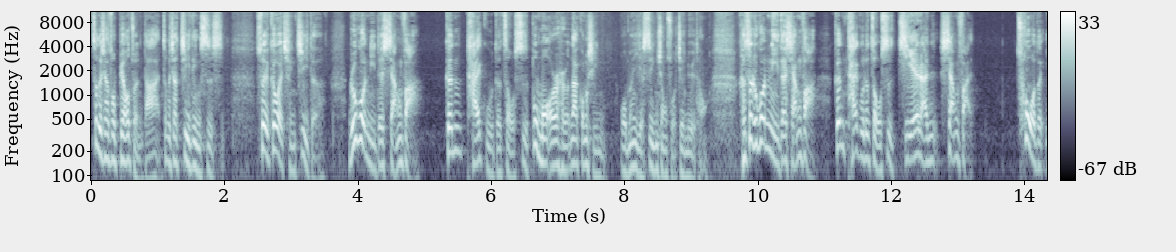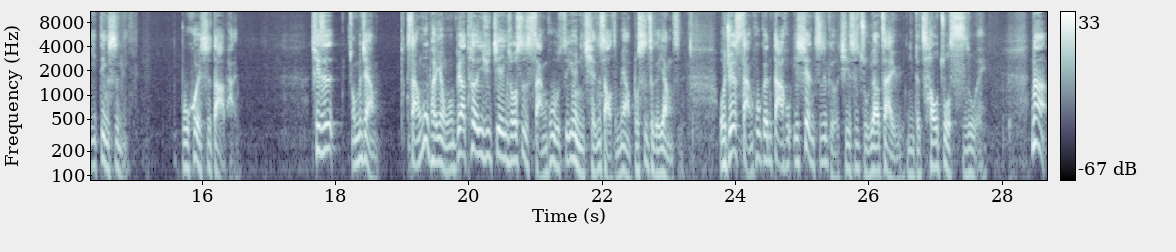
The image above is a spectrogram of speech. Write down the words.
这个叫做标准答案，这个叫既定事实。所以各位请记得，如果你的想法跟台股的走势不谋而合，那恭喜你，我们也是英雄所见略同。可是如果你的想法跟台股的走势截然相反，错的一定是你，不会是大盘。其实我们讲。散户朋友，我们不要特地去建议说是散户是因为你钱少怎么样，不是这个样子。我觉得散户跟大户一线之隔，其实主要在于你的操作思维。那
